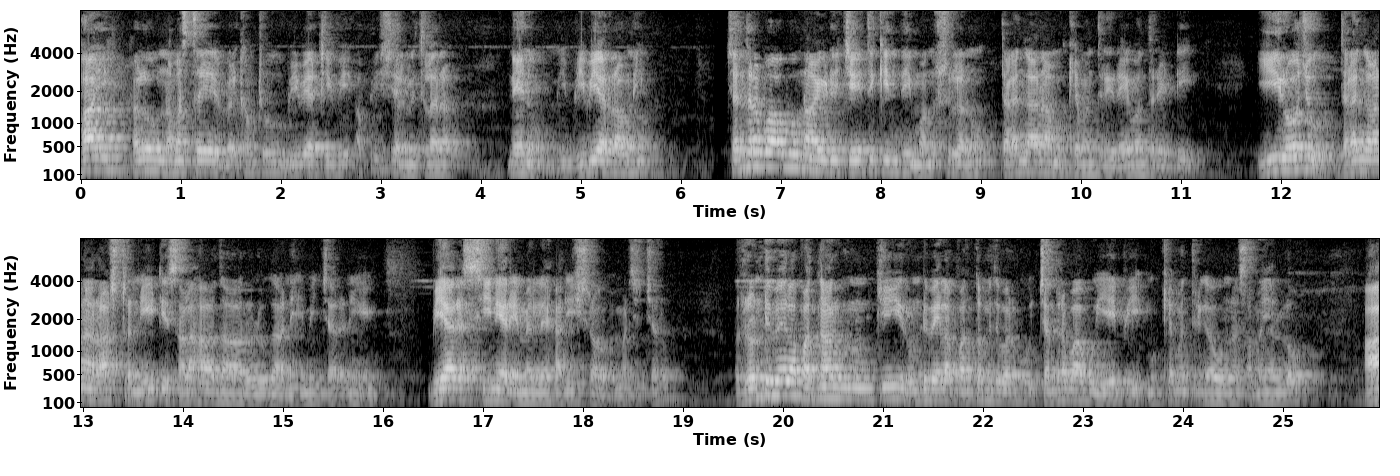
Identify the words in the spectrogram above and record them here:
హాయ్ హలో నమస్తే welcome to BVR TV official మిత్రులరా. నేను మీ బీవీఆర్ రావుని. చంద్రబాబు నాయుడు చేతి కింది మనుషులను తెలంగాణ ముఖ్యమంత్రి రేవంత్ రెడ్డి ఈరోజు తెలంగాణ రాష్ట్ర నీటి సలహాదారులుగా నియమించారని BRS senior MLA Harish Rao విమర్శించారు. రెండు వేల పద్నాలుగు నుంచి రెండు వేల పంతొమ్మిది వరకు చంద్రబాబు ఏపీ ముఖ్యమంత్రిగా ఉన్న సమయంలో ఆ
